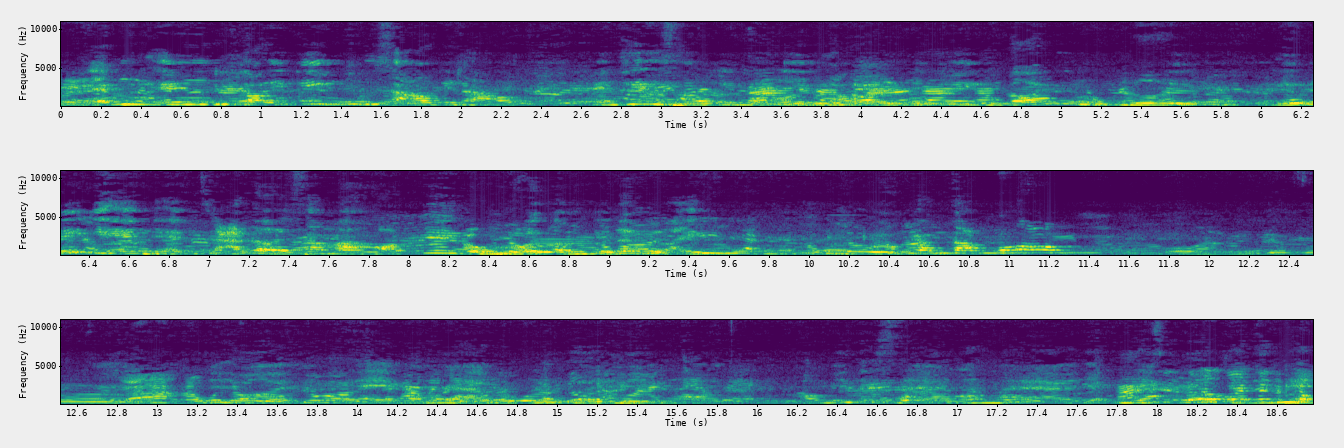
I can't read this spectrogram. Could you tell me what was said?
Em em cho ý kiến như sau khi nào? Em thấy sao khi nào? Nói em đối với một người. Hiểu biết như em thì em trả lời sao mà họ truy cùng đuổi tận cho đến vậy? Không cam tâm đúng không dạ không có vô được chú ơi. Em mới là một duyên thôi không biết tại sao á mà dẫn dắt nó.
